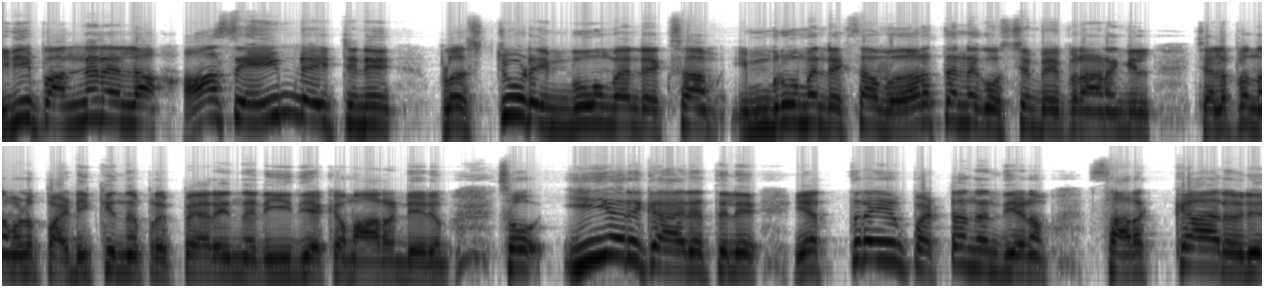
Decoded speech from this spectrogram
ഇനിയിപ്പോൾ അങ്ങനെയല്ല ആ സെയിം ഡേറ്റിന് പ്ലസ് ടുയുടെ ഇമ്പ്രൂവ്മെന്റ് എക്സാം ഇമ്പ്രൂവ്മെന്റ് എക്സാം വേറെ തന്നെ ക്വസ്റ്റ്യൻ പേപ്പർ ആണെങ്കിൽ ചിലപ്പോൾ നമ്മൾ പഠിക്കുന്ന പ്രിപ്പയർ ചെയ്യുന്ന രീതിയൊക്കെ മാറേണ്ടി വരും. സോ ഈ ഒരു കാര്യത്തിൽ എത്രയും പെട്ടെന്ന് എന്ത് ചെയ്യണം? സർക്കാർ ഒരു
